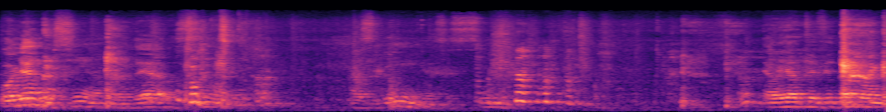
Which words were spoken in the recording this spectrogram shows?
Olhando assim a mão dela, assim, as linhas, assim. Ela ia ter vida longa.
